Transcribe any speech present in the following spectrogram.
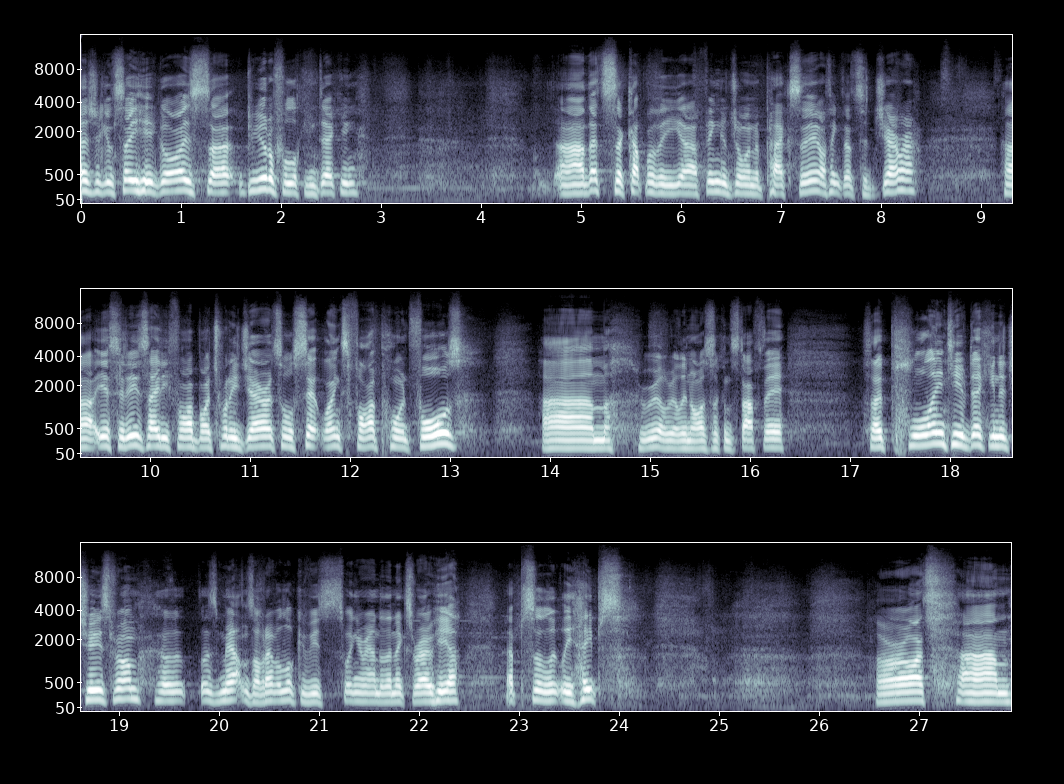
As you can see here guys, uh, beautiful looking decking. Uh, that's a couple of the uh, finger jointed packs there. I think that's a Jarrah. Uh, yes, it is 85 by 20 Jarrah. It's all set lengths, 5.4s. Um, really, really nice looking stuff there. So plenty of decking to choose from. Uh, there's mountains it. Have a look if you swing around to the next row here. Absolutely heaps. All right, um,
